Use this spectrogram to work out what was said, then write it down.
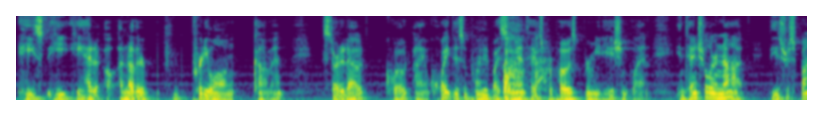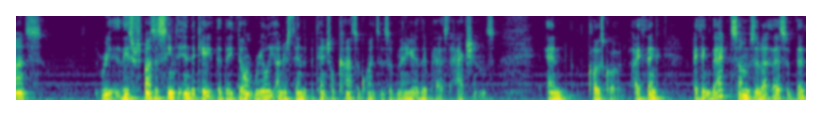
he's he he had a, another pretty long comment. Started out quote: "I am quite disappointed by Symantec's proposed remediation plan, intentional or not. These response." Re, these responses seem to indicate that they don't really understand the potential consequences of many of their past actions. And close quote. I think, I think that sums it up. That's, that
